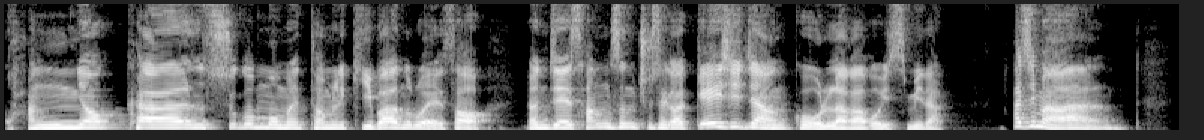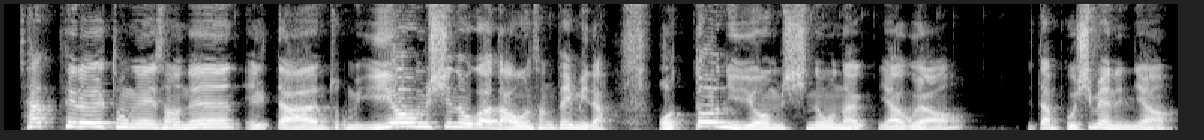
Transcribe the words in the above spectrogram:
강력한 수급 모멘텀을 기반으로 해서 현재 상승 추세가 깨지지 않고 올라가고 있습니다. 하지만 차트를 통해서는 일단 조금 위험 신호가 나온 상태입니다. 어떤 위험 신호냐고요? 일단 보시면은요.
